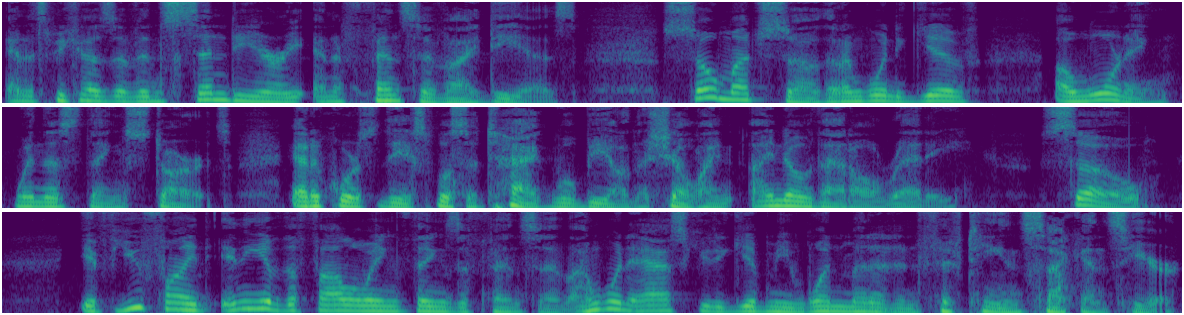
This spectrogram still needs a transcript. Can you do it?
and it's because of incendiary and offensive ideas. So much so that I'm going to give a warning when this thing starts. And of course, the explicit tag will be on the show. I, I know that already. So, if you find any of the following things offensive, I'm going to ask you to give me one minute and 15 seconds here.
